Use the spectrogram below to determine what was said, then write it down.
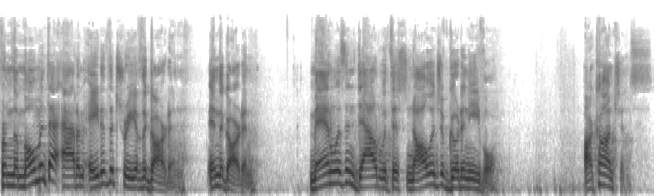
From the moment that Adam ate of the tree of the garden, in the garden, man was endowed with this knowledge of good and evil, our conscience.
